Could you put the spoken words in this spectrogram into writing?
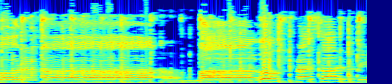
burna Allahümme salli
